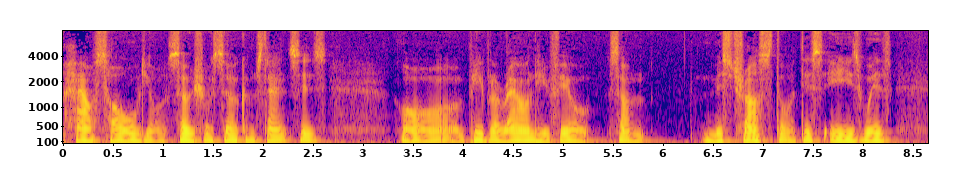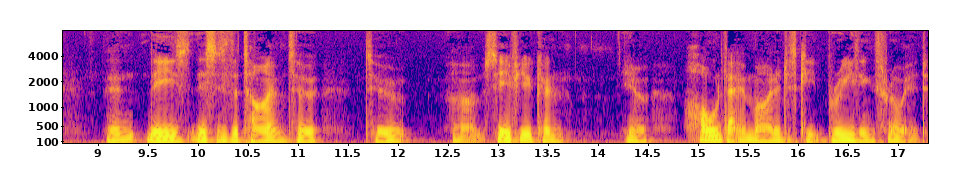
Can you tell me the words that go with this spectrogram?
household, your social circumstances, or people around you feel some mistrust or dis-ease with, then these this is the time to to um, see if you can you know, hold that in mind and just keep breathing through it.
